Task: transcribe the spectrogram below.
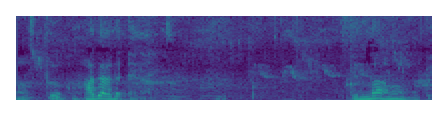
ಮಸ್ತ್ ಅದೇ ಅದೇ. ತಿಂದ ಓಕೆ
